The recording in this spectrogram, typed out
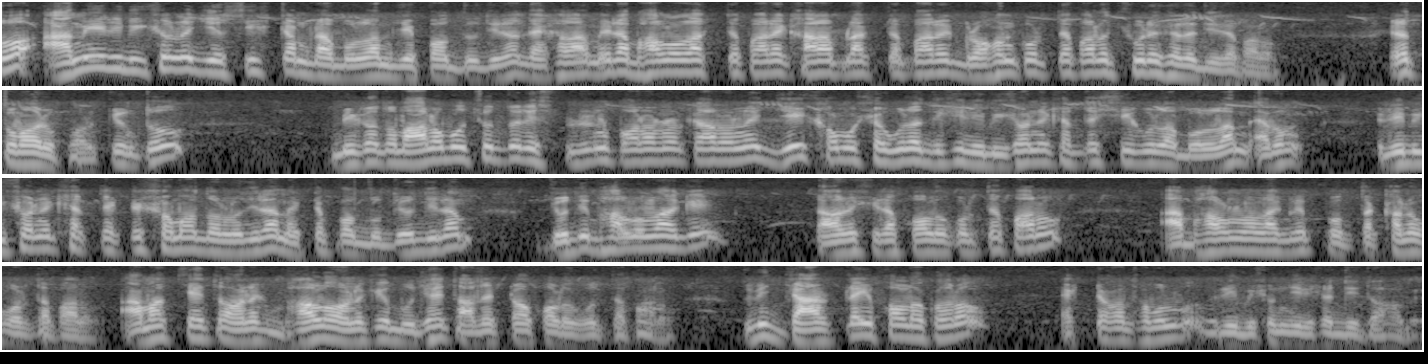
তো আমি এর রিভিশনের যে সিস্টেমটা বললাম, যে পদ্ধতিটা দেখালাম, এটা ভালো লাগতে পারে, খারাপ লাগতে পারে, গ্রহণ করতে পারো, ছুঁড়ে ফেলে দিতে পারো। এটা তোমার উপর। কিন্তু বিগত বারো বছর ধরে স্টুডেন্ট পড়ানোর কারণে যে সমস্যাগুলো দেখি রিভিশনের ক্ষেত্রে সেগুলো বললাম এবং রিভিশনের ক্ষেত্রে একটা সমাধানও দিলাম, একটা পদ্ধতিও দিলাম। যদি ভালো লাগে, তাহলে সেটা ফলো করতে পারো। আর ভালো না লাগলে প্রত্যাখ্যানও করতে পারো। আমার চাইতে অনেক ভালো অনেকে বুঝায়, তাদেরটাও ফলো করতে পারো। তুমি যারটাই ফলো করো, একটা কথা বলব রিভিশন জিনিসটা দিতে হবে।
